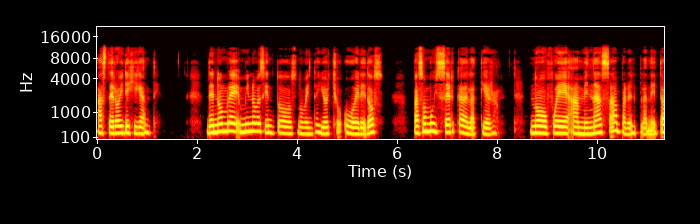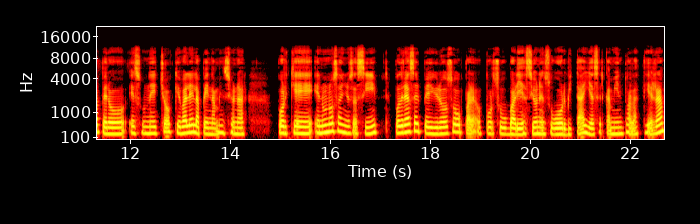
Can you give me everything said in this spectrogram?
Asteroide gigante. De nombre 1998 OR2, pasó muy cerca de la Tierra No fue amenaza para el planeta, pero es un hecho que vale la pena mencionar, porque en unos años así podría ser peligroso para, por su variación en su órbita y acercamiento a la Tierra.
